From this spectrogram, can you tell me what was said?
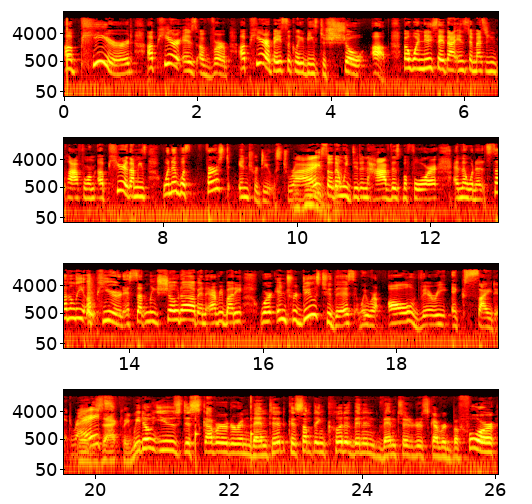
appeared. Appear is a verb. Appear basically means to show up. But when they say that instant messaging platform appear, that means when it was first introduced, mm-hmm. right? So then we didn't have this before. And then when it suddenly appeared, it suddenly showed up and everybody were introduced to this. And we were all very excited, right? Exactly. We don't use discovered or invented because something could have been invented or discovered before,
